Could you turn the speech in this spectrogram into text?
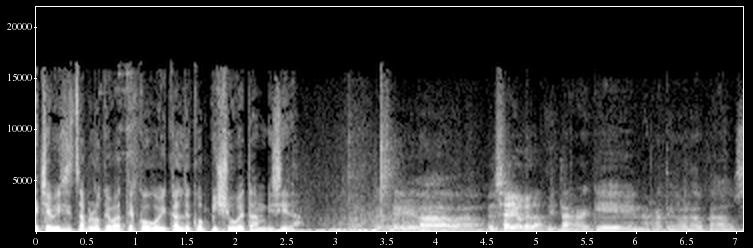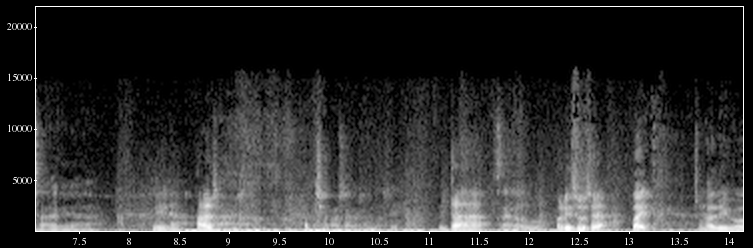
Etxe bizitza bloke bateko goikaldeko pixuetan bizi da. Beste gela, ba, Ensaio gela. gitarrakin arrateko dauka gauzak eta... Begira, a ver. Eta hori zuzea. Bai, espaldiko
